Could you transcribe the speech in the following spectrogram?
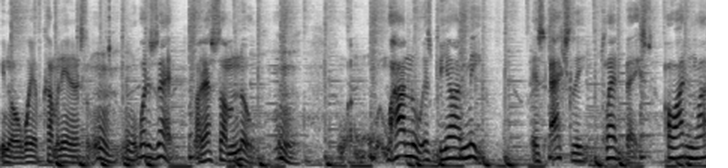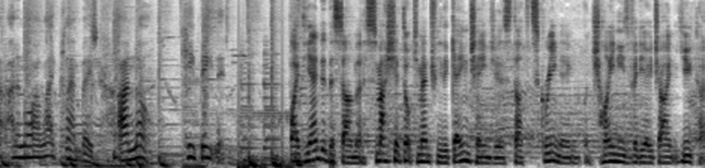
you know, a way of coming in. And it's like, mm, mm, what is that? Oh, that's something new. Mm. How new? It's beyond meat. It's actually plant-based. Oh, I didn't like. I didn't know I like plant-based. I know. Keep eating it. By the end of the summer, smash hit documentary The Game Changers started screening on Chinese video giant Youku.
